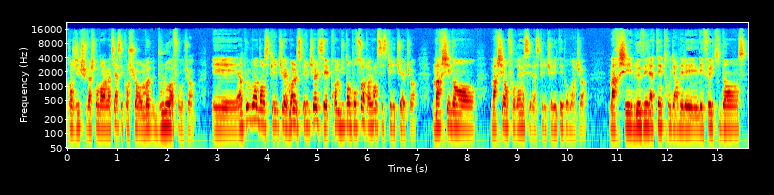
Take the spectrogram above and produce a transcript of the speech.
quand, je dis que je suis vachement dans la matière, c'est quand je suis en mode boulot à fond, tu vois. Et un peu moins dans le spirituel. Moi, le spirituel, c'est prendre du temps pour soi, par exemple, c'est spirituel, tu vois. Marcher, dans, marcher en forêt, c'est la spiritualité pour moi, tu vois. Marcher, lever la tête, regarder les, feuilles qui dansent.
